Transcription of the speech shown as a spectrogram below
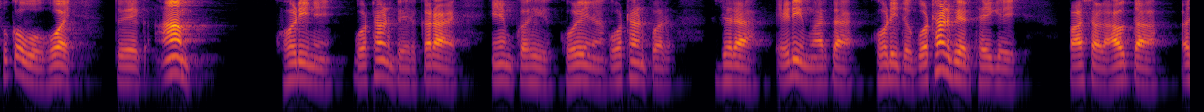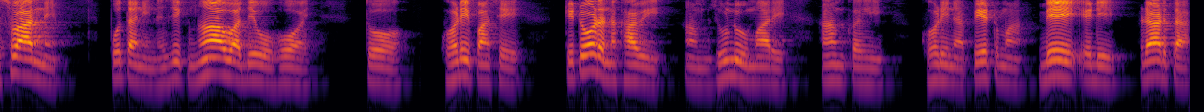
સૂકવવો હોય તો એક આમ ઘોડીને ગોઠણભેર કરાય. એમ કહી ઘોડીના ગોઠણ પર જરા એડી મારતા ઘોડી તો ગોઠણભેર થઈ ગઈ. પાછળ આવતા અસવારને પોતાની નજીક ન આવવા દેવો હોય તો ઘોડી પાસે ટીટોળ નખાવી આમ ઝૂંડું મારે આમ કહી ઘોડીના પેટમાં બે એડી અડાડતા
